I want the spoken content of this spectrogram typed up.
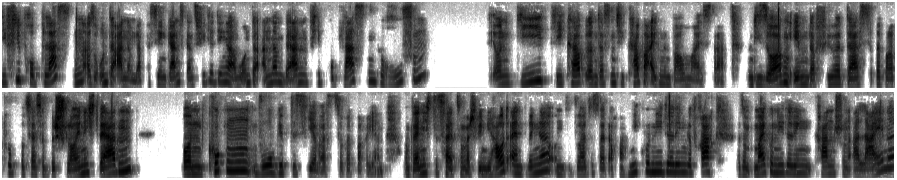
die Fibroplasten, also unter anderem, da passieren ganz, ganz viele Dinge, aber unter anderem werden Fibroplasten gerufen und die, die Körper, das sind die körpereigenen Baumeister. Und die sorgen eben dafür, dass Reparaturprozesse beschleunigt werden und gucken, wo gibt es hier was zu reparieren. Und wenn ich das halt zum Beispiel in die Haut einbringe, und du hattest halt auch nach Microneedling gefragt, also Microneedling kann schon alleine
